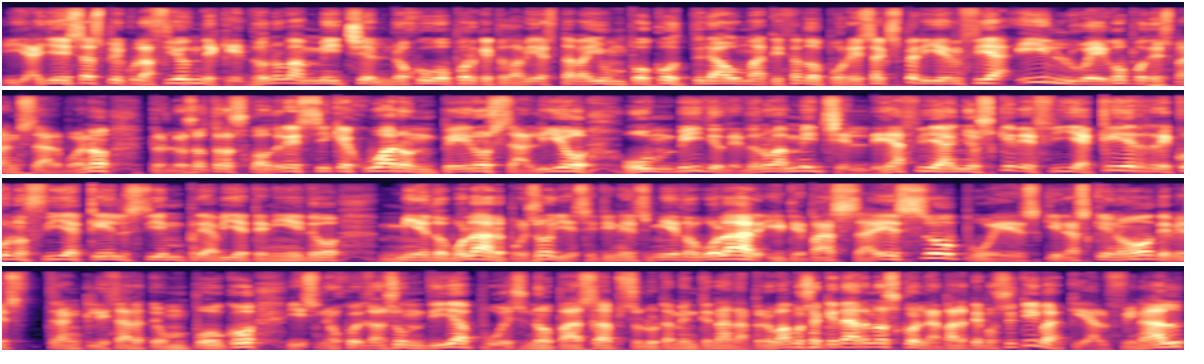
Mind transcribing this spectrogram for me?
y hay esa especulación de que Donovan Mitchell no jugó porque todavía estaba ahí un poco traumatizado por esa experiencia, y luego puedes pensar, bueno, pero los otros jugadores sí que jugaron, pero salió un vídeo de Donovan Mitchell de hace años que decía que reconocía que él siempre había tenido miedo a volar, pues oye, si tienes miedo a volar y te pasa eso, pues quieras que no, debes tranquilizarte un poco, y si no juegas un día, pues no pasa absolutamente nada, pero vamos a quedarnos con la parte positiva, que al final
